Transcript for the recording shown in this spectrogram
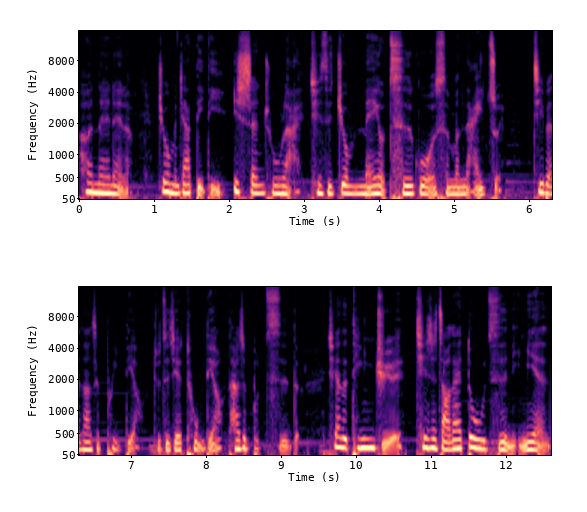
喝奶奶了。”就我们家弟弟一生出来，其实就没有吃过什么奶嘴，基本上是呸掉，就直接吐掉，他是不吃的。现在的听觉，其实早在肚子里面，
